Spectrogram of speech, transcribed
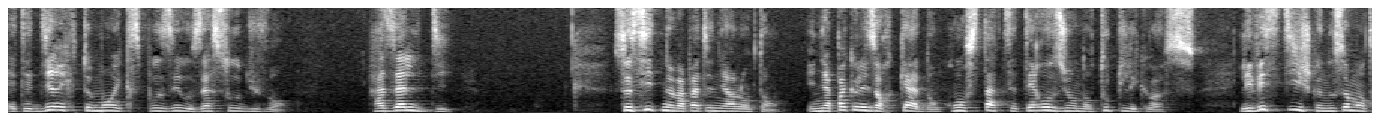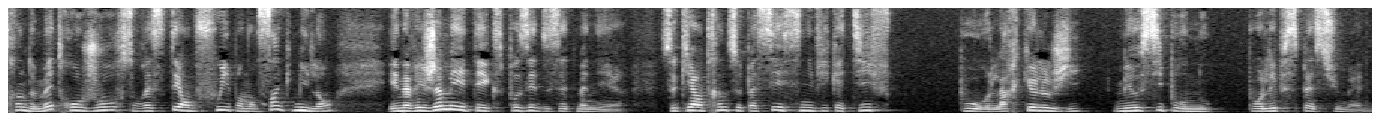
étaient directement exposés aux assauts du vent. Hazel dit Ce site ne va pas tenir longtemps. Il n'y a pas que les orcades, on constate cette érosion dans toute l'Écosse. Les vestiges que nous sommes en train de mettre au jour sont restés enfouis pendant 5000 ans et n'avaient jamais été exposés de cette manière. Ce qui est en train de se passer est significatif pour l'archéologie, mais aussi pour nous, pour l'espèce humaine.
